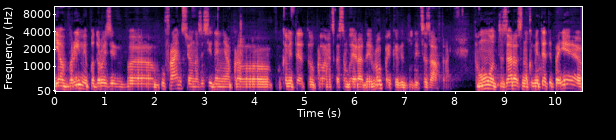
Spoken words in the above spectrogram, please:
я в Римі по дорозі в е, у Францію на засідання про комітету парламентської асамблеї Ради Європи, яке відбудеться завтра. Тому от зараз на комітети ПАРЄ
